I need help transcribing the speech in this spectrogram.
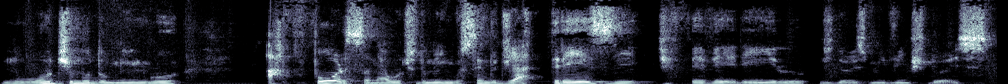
no último domingo a força, né, o último domingo sendo dia 13 de fevereiro de 2022.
